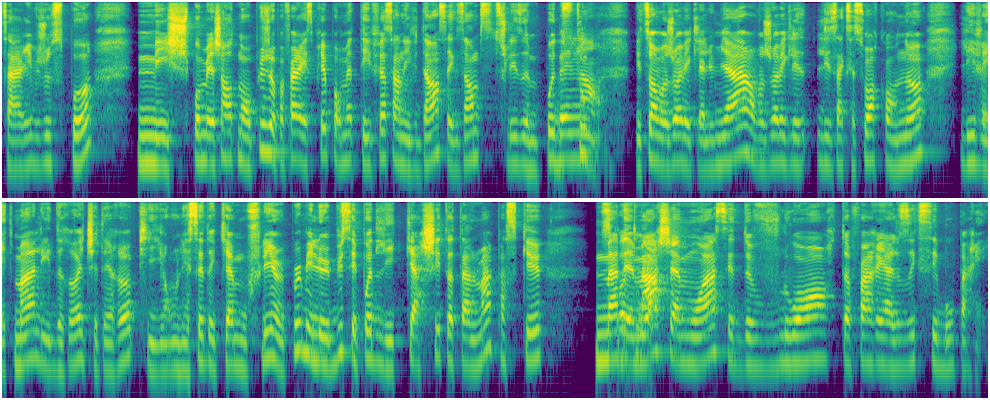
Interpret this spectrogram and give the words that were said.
ça arrive juste pas. Mais je suis pas méchante non plus. Je vais pas faire exprès pour mettre tes fesses en évidence. Exemple, si tu les aimes pas du ben tout. Mais tu sais, on va jouer avec la lumière, on va jouer avec les, accessoires qu'on a, les vêtements, les draps, etc. Puis on essaie de camoufler un peu. Mais le but, c'est pas de les cacher totalement parce que ma démarche à moi, c'est de vouloir te faire réaliser que c'est beau pareil.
